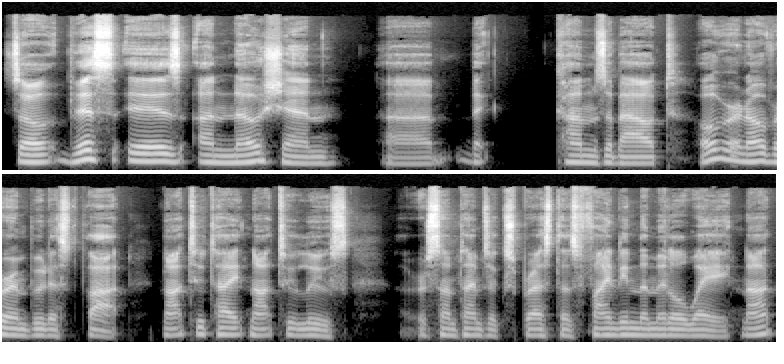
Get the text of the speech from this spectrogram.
So, this is a notion uh, that comes about over and over in Buddhist thought not too tight, not too loose, or sometimes expressed as finding the middle way, not,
